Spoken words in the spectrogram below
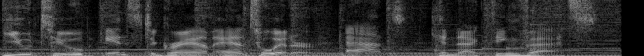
YouTube, Instagram, and Twitter at Connecting Vets.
